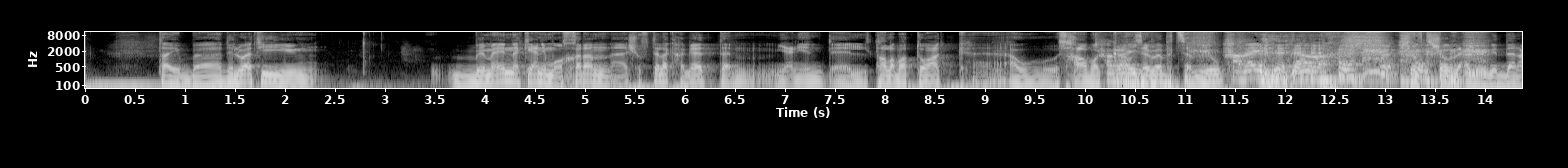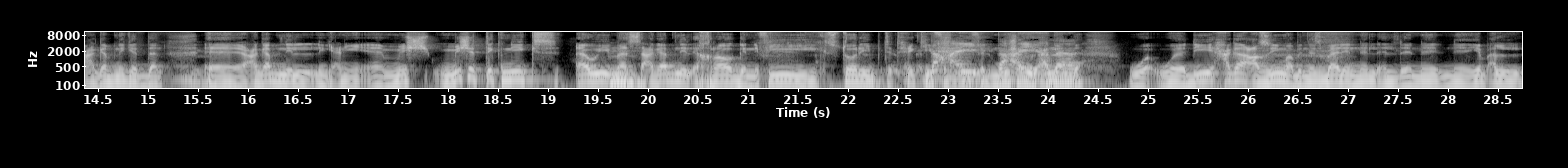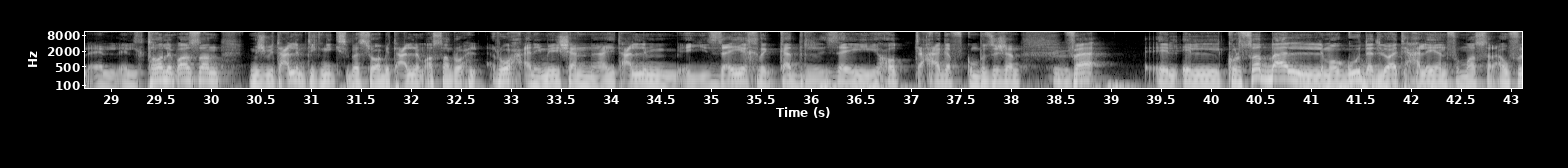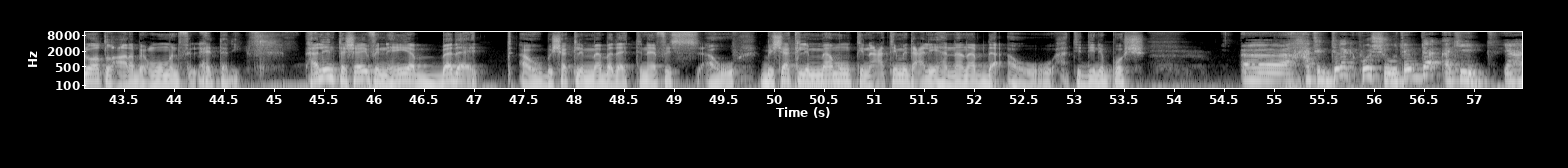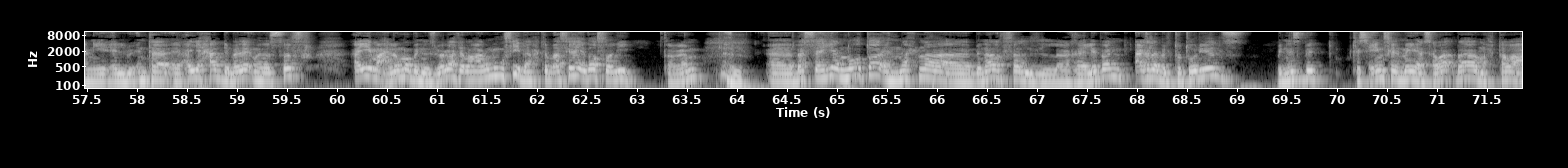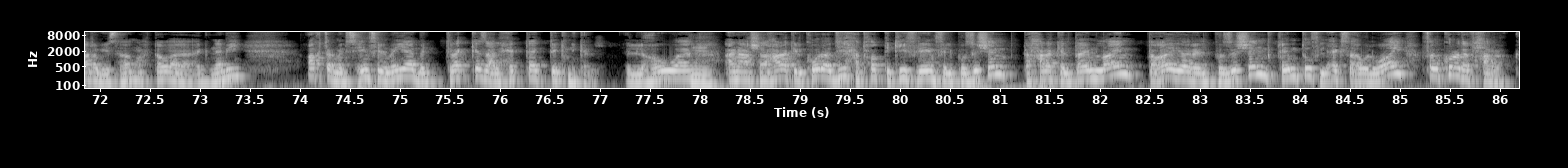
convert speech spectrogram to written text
طيب آه، دلوقتي بما انك يعني مؤخرا شفت لك حاجات يعني انت- الطلبة بتوعك آه، أو اصحابك أو. زي ما بتسميهم. حبايبي. آه. شفت شغل حلو جدا عجبني جدا. آه عجبني يعني آه، مش مش ال techniques قوي بس عجبني الإخراج إن في story بتتحكي في, في ده ال motion حقيقي. والحاجات ده. ودي حاجة عظيمة بالنسبة لي إن ان يبقى ال- ال- الطالب أصلا مش بيتعلم techniques بس هو بيتعلم أصلا روح روح animation يتعلم إزاي يخرج كادر إزاي يحط حاجة في composition ف ال- الكورسات بقى اللي موجودة دلوقتي حاليا في مصر أو في الوطن العربي عموما في الحتة دي هل أنت شايف إن هي بدأت أو بشكل ما بدأت تنافس أو بشكل ما ممكن أعتمد عليها إن أنا أبدأ أو هتديني بوش آه، هتدي لك push وتبدأ أكيد. يعني ال... أنت أي حد بادئ من الصفر أي معلومة بالنسبة له هتبقى معلومة مفيدة هتبقى فيها إضافة ليه. تمام؟ آه بس هي النقطة إن إحنا بنغفل غالبا أغلب ال tutorials بنسبة 90% سواء بقى محتوى عربي سواء محتوى أجنبي أكتر من 90% بتركز على الحته ال technical اللي هو مم. أنا عشان أحرك الكرة دي هتحط key frame في ال position تحرك ال timeline تغير ال position قيمته في ال X أو ال Y فالكرة تتحرك.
